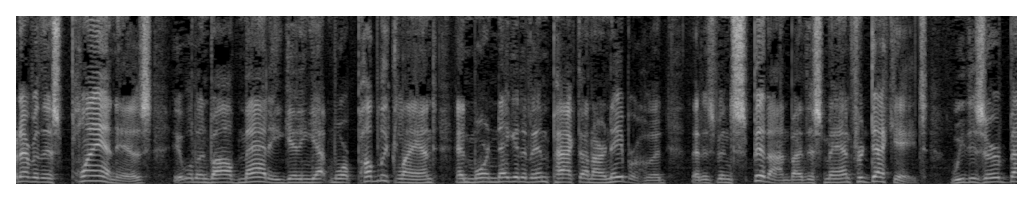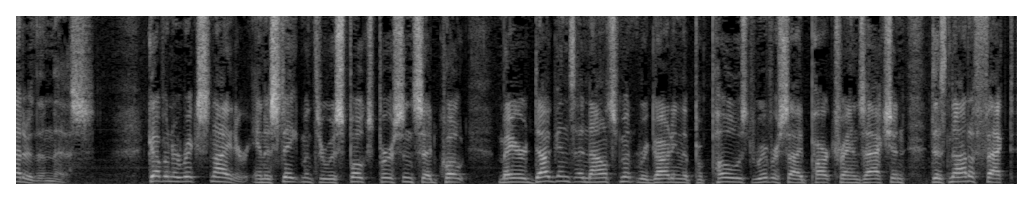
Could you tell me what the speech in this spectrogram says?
Whatever this plan is, it will involve Matty getting yet more public land and more negative impact on our neighborhood that has been spit on by this man for decades. We deserve better than this. Governor Rick Snyder, in a statement through his spokesperson, said, quote, Mayor Duggan's announcement regarding the proposed Riverside Park transaction does not affect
